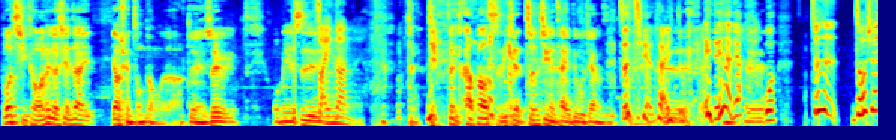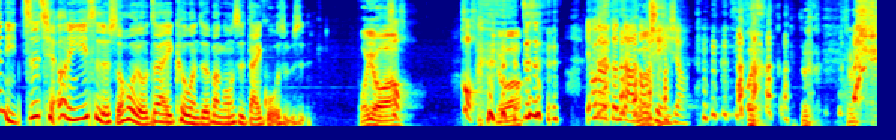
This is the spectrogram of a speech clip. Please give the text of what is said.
不过起头那个现在要选总统了啦，对，所以我们也是灾难。对，对他保持一个尊敬的态度，这样子。尊敬的态度。哎，等一下，等一下，我就是。周轩，你之前二零一四的时候有在柯文哲办公室待过，是不是？我有啊，嚯，有啊，就是要不要跟大家道歉一下？对，对不起，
